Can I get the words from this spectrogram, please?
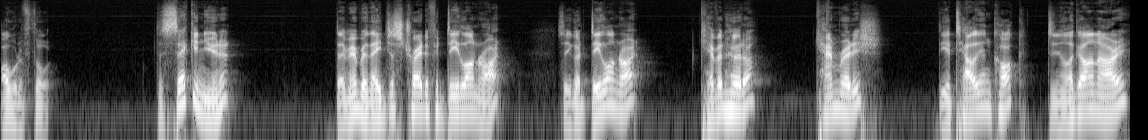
I would have thought. The second unit, they remember they just traded for Delon Wright. So you've got Delon Wright, Kevin Huerter, Cam Reddish, the Italian cock, Danilo Gallinari.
